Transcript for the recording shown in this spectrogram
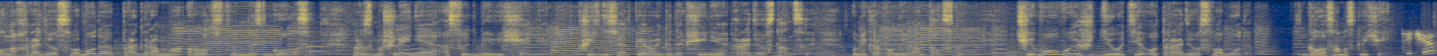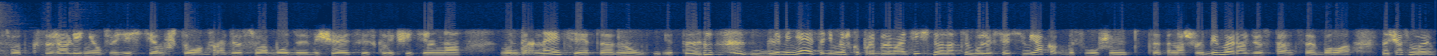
Волнах Радио Свобода программа «Родственность голоса». Размышления о судьбе вещания к 61-й годовщине радиостанции. У микрофона Иван Толстой. Чего вы ждете от Радио Свобода? Голоса москвичей. Сейчас вот, к сожалению, в связи с тем, что Радио Свобода вещается исключительно в интернете, это, ну, это для меня это немножко проблематично. У нас тем более вся семья как бы слушает. Это наша любимая радиостанция была. Но сейчас мы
